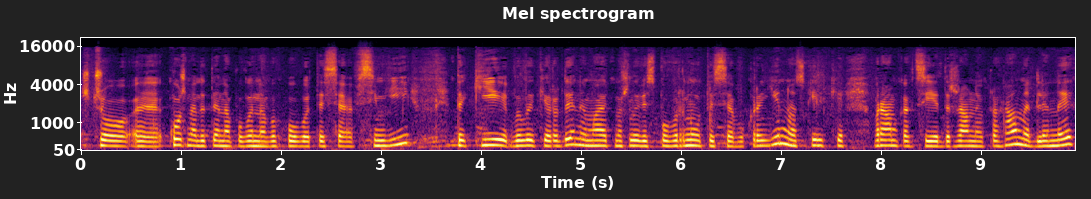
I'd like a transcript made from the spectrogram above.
що е, кожна дитина повинна виховуватися в сім'ї. Такі великі родини мають можливість повернутися в Україну, оскільки в рамках цієї державної програми для них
